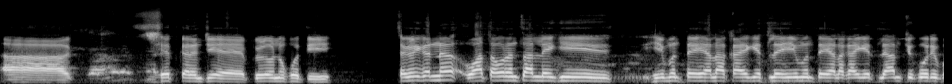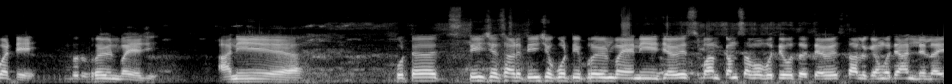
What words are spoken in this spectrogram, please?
आ, शेतकऱ्यांची पिळवणूक होती. सगळीकडनं वातावरण चाललंय की हे म्हणतंय याला काय घेतलं हे म्हणतंय याला काय घेतलं आमची कोरी पाटी आहे प्रवीण भाईयाची आणि कुठं तीनशे साडेतीनशे कोटी प्रवीणबाई यांनी ज्यावेळेस बांधकाम सभापती होतं त्यावेळेस तालुक्यामध्ये आणलेलं आहे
